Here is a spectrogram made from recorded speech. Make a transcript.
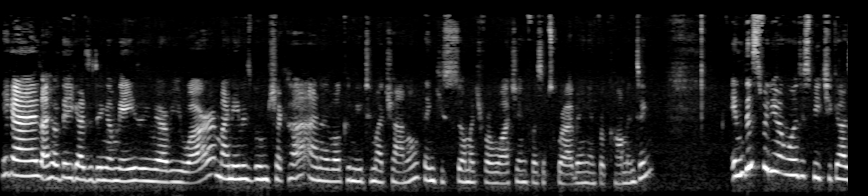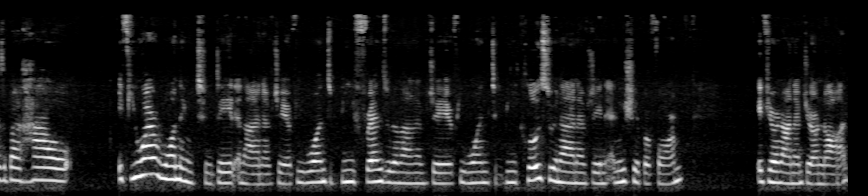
Hey guys, I hope that you guys are doing amazing wherever you are. My name is Boom Shikha and I welcome you to my channel. Thank you so much for watching, for subscribing, and for commenting. In this video, I want to speak to you guys about how if you are wanting to date an INFJ, if you want to be friends with an INFJ, if you want to be close to an INFJ in any shape or form, if you're an INFJ or not,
